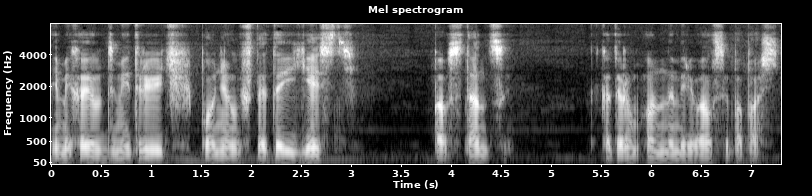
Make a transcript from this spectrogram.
и Михаил Дмитриевич понял, что это и есть повстанцы, к которым он намеревался попасть.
